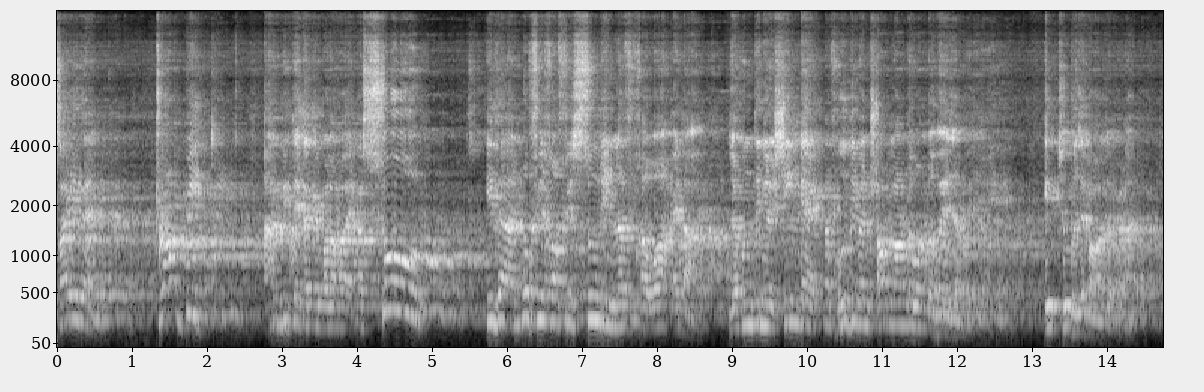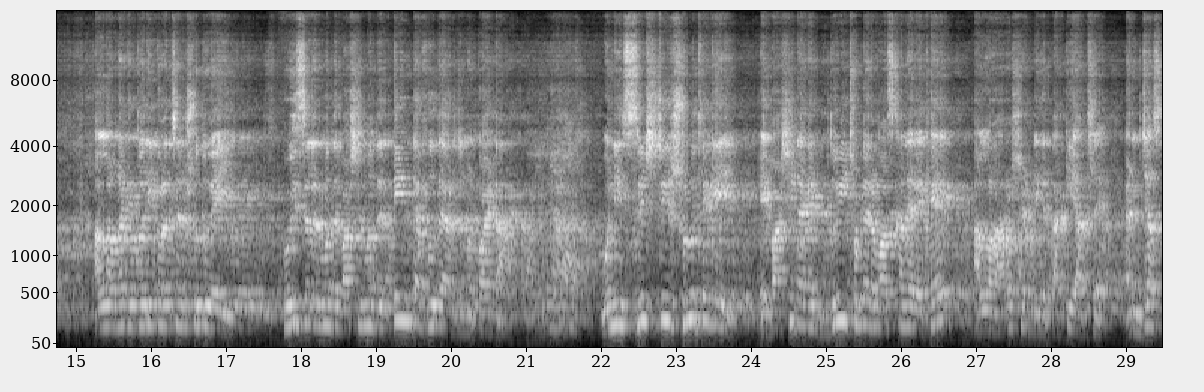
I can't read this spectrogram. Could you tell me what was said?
সাইরেন, ট্রাম্পিট, আরবিতে এটাকে বলা হয় আসুর ইদা নুফিখা ফিস সূরি নাফখা ওয়াহিদা। যখন তিনি ওই সিংহে একটা ফু দিবেন, সব লন্ডভন্ড হয়ে যাবে। কিচ্ছু খুঁজে পাওয়া যাবে না। আল্লাহ ওনাকে তৈরি করেছেন শুধু এই হুইসেলের মধ্যে, বাঁশির মধ্যে তিনটা ফু দেওয়ার জন্য, কয়টা? উনি সৃষ্টির শুরু থেকেই এই বাঁশিটাকে দুই ঠোঁটের মাঝখানে রেখে আল্লাহর আরশের দিকে তাকিয়ে আছে and just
